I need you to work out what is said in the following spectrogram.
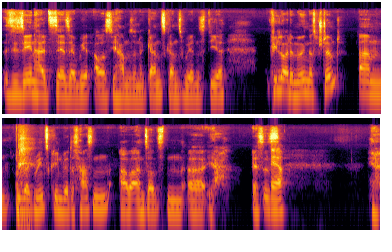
sie sehen halt sehr, sehr weird aus. Sie haben so einen ganz, ganz weirden Stil. Viele Leute mögen das bestimmt. Ähm, unser Greenscreen wird es hassen, aber ansonsten, äh, ja, es ist. Ja. Ja,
